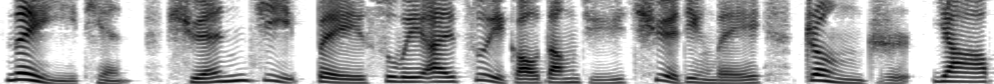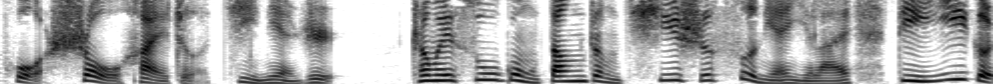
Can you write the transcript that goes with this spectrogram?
那一天，旋即被苏维埃最高当局确定为政治压迫受害者纪念日，成为苏共当政七十四年以来第一个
